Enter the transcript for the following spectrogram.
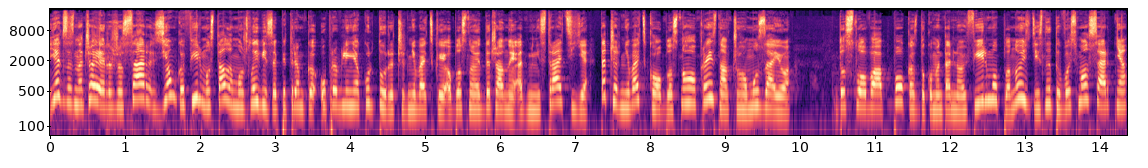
Як зазначає режисер, зйомки фільму стали можливі за підтримки управління культури Чернівецької обласної державної адміністрації та Чернівецького обласного краєзнавчого музею. До слова, показ документального фільму планують здійснити 8 серпня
